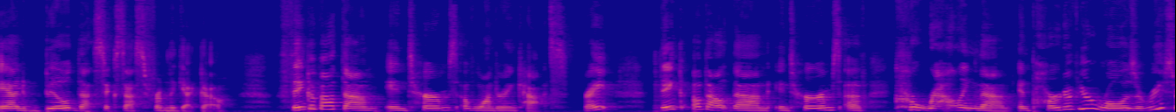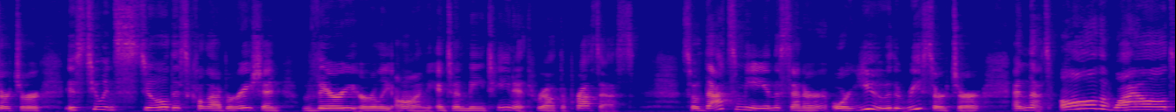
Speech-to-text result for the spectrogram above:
and build that success from the get go. Think about them in terms of wandering cats, right? Think about them in terms of corralling them. And part of your role as a researcher is to instill this collaboration very early on and to maintain it throughout the process. So that's me in the center, or you, the researcher, and that's all the wild,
